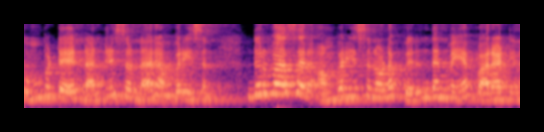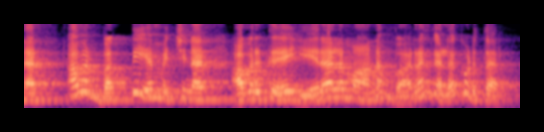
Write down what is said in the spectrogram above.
கும்பிட்டு நன்றி சொன்னார் அம்பரீசன். துர்வாசர் அம்பரீசனோட பெருந்தன்மையை பாராட்டினார். அவர் பக்தியை மெச்சினார். அவருக்கு ஏராளமான வரங்களை கொடுத்தார்.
